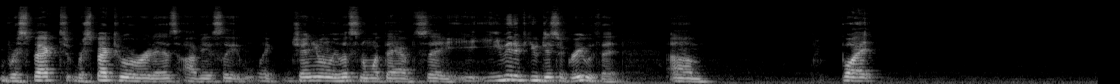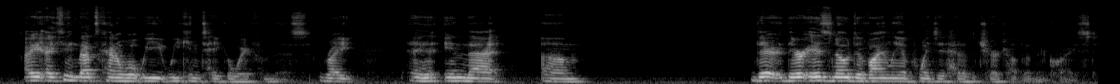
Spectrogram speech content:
respect respect whoever it is. Obviously, like genuinely listen to what they have to say, e- even if you disagree with it. Um, but I, I think that's kind of what we we can take away from this, right? In, in that um, there there is no divinely appointed head of the church other than Christ.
